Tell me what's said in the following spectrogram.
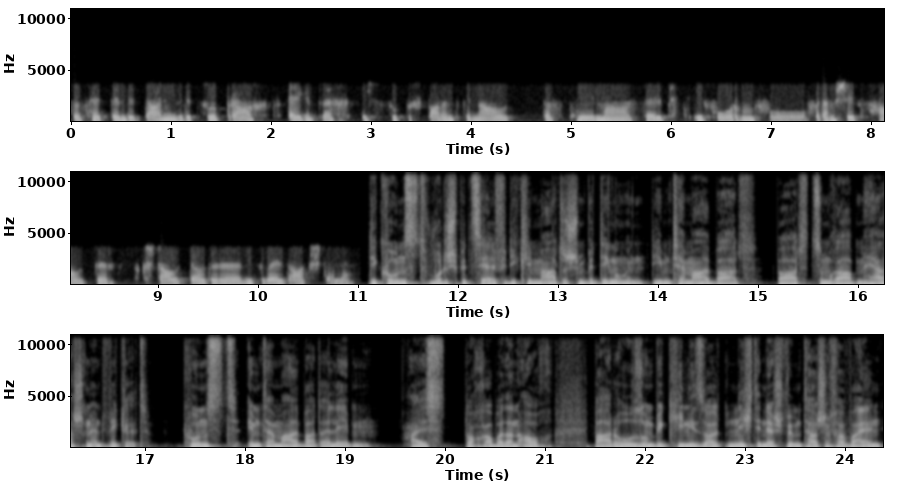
das hat dann der Dani wieder zugebracht. Eigentlich ist es super spannend, genau das Thema selbst in Form von, von dem Schiffshalter zu gestalten oder äh, visuell darzustellen. Die Kunst wurde speziell für die klimatischen Bedingungen, die im Thermalbad Bad zum Raben herrschen, entwickelt. Kunst im Thermalbad erleben. Heißt doch aber dann auch, Badehose und Bikini sollten nicht in der Schwimmtasche verweilen,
